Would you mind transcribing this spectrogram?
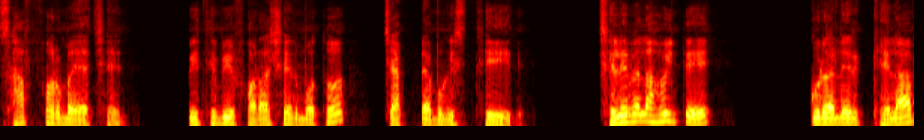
সাফ ফরমাইয়াছেন, পৃথিবী ফরাসের মতো চ্যাপ্টা এবং স্থির। ছেলেবেলা হইতে কুরআনের খেলাফ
